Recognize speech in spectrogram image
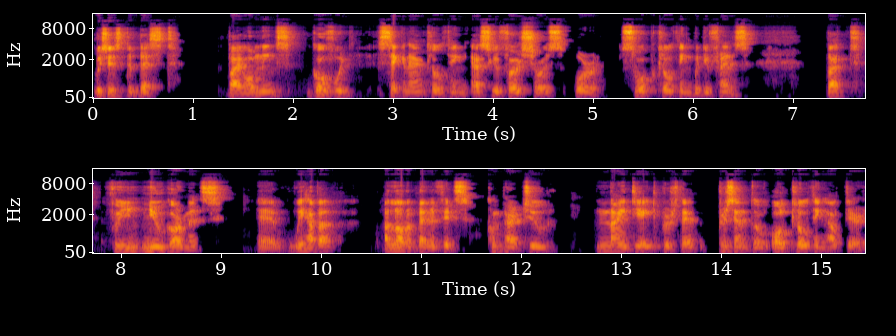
which is the best. By all means, go with secondhand clothing as your first choice, or swap clothing with your friends. But for new garments, uh, we have a a lot of benefits compared to 98% of all clothing out there,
